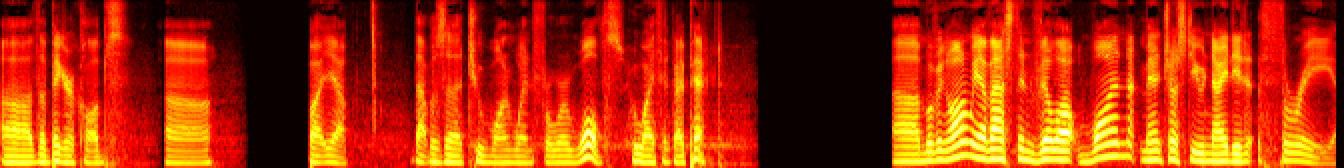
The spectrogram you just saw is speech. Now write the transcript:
uh, the bigger clubs. Uh, but yeah, that was a 2 1 win for Wolves, who I think I picked. Uh, moving on, we have Aston Villa 1, Manchester United 3.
